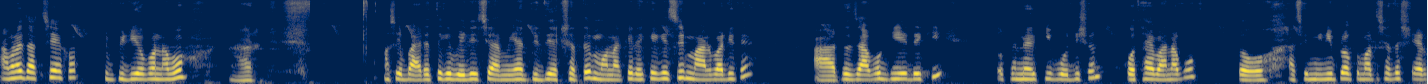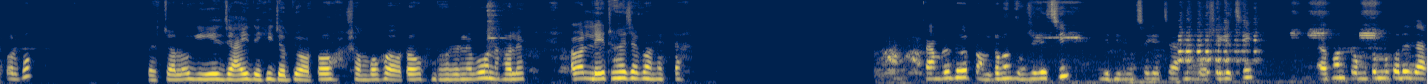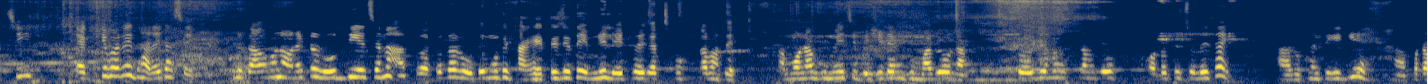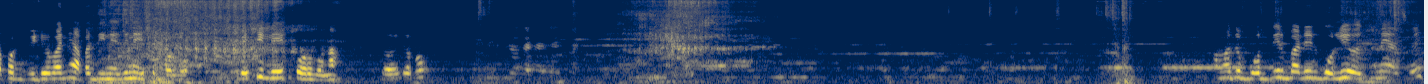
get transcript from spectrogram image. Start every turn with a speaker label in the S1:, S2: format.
S1: আমরা যাচ্ছি এখন ভিডিও বানাবো। আর আজকে বাইরে থেকে বেরিয়েছি, আমি আর দিদি একসাথে মনাকে রেখে গেছি মার বাড়িতে। আর তো যাব গিয়ে দেখি ওখানে কি পজিশন কোথায় বানাবো। তো আজকে মিনি ব্লগ তোমাদের সাথে শেয়ার করব। তো চলো গিয়ে যাই, দেখি যদি অটো সম্ভব হয় অটো ধরে নেব নাহলে আবার লেট হয়ে যাবে অনেকটা। আমরা তো টমটমে বসে গেছি, দিদি বসে গেছে, আমি বসে গেছি। এখন টমটম করে যাচ্ছি। একেবারে ধারে কাছে। কিন্তু তাও মানে অনেকটা রোদ দিয়েছে না? তো এতটা রোদের মধ্যে হেঁটে যেতে এমনি লেট হয়ে যাচ্ছে আমাদের। মনে ঘুমিয়েছি, বেশি টাইম ঘুমাবেও না। তো ওই জন্য ভাবলাম যে অটোতে চলে যাই, আর ওখান থেকে গিয়ে ফটাফট ভিডিও বানিয়ে আবার দিনে দিনে এসে পড়ব। বেশি লেট করব না। তো ওই দেখো। আমাদের বদ্দির বাড়ির গলি ওখানে আছে।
